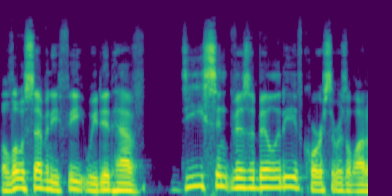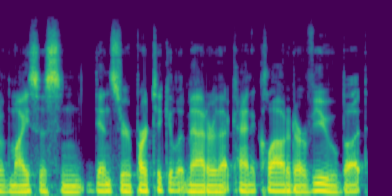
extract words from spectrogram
below 70 feet, we did have decent visibility. Of course, there was a lot of mysis and denser particulate matter that kind of clouded our view, but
